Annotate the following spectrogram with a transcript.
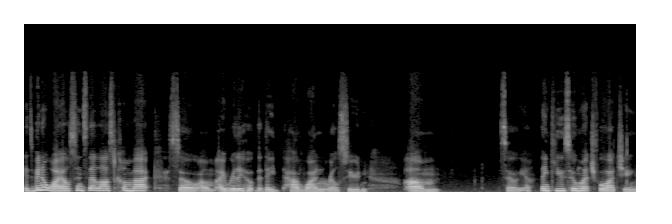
it's been a while since their last comeback, so um, I really hope that they have one real soon. Um, so yeah, thank you so much for watching.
